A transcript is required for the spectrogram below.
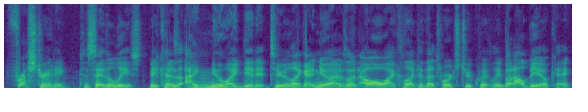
frustrating to say the least because I knew I did it too. Like I knew I was like, oh, I collected that torch too quickly, but I'll be okay.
